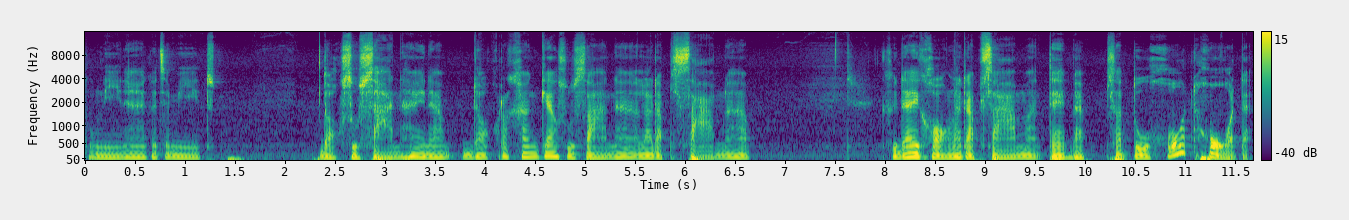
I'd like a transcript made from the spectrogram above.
ตรงนี้นะก็จะมีดอกสุสานให้นะครับ ดอกระฆังแก้วสุสานนะระดับ 3 นะครับ คือได้ของระดับ 3 อะ แต่แบบศัตรูโคตรโหดอะ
